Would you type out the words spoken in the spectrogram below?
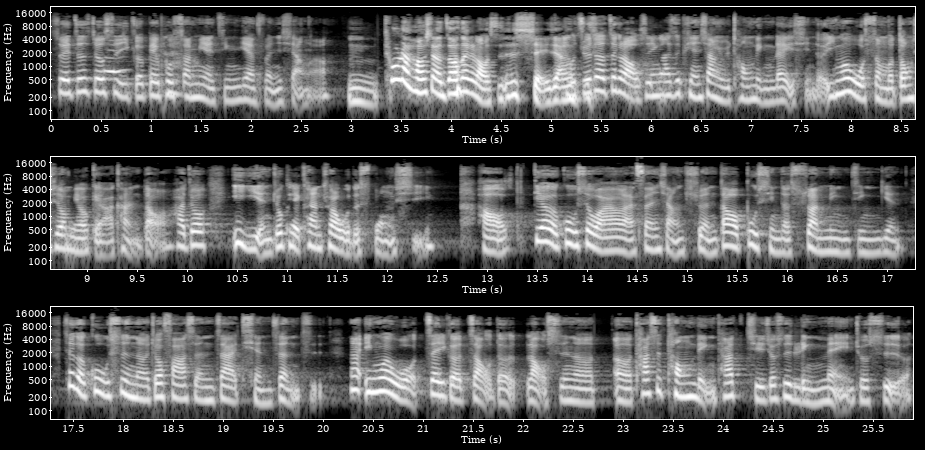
所以这就是一个被迫算命的经验分享啊。嗯，突然好想知道那个老师是谁这样。我觉得这个老师应该是偏向于通灵类型的，因为我什么东西都没有给他看到，他就一眼就可以看出来我的东西。好，第二个故事我要来分享准到不行的算命经验。这个故事呢，就发生在前阵子。那因为我这个找的老师呢，呃，他是通灵，他其实就是灵媒，就是了。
